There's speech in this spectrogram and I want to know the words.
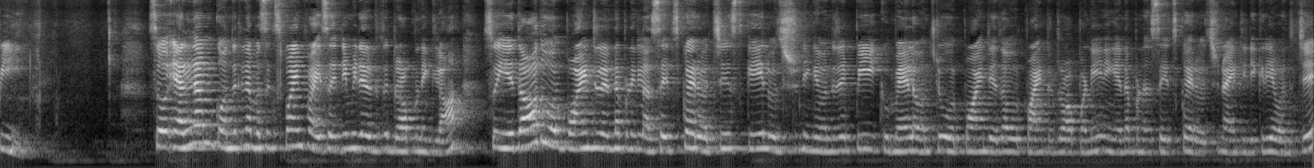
P. So எல்எம்க்கு வந்துட்டு நம்ம சிக்ஸ் பாயிண்ட் ஃபைவ் சென்டிமீட்டர் எடுத்து ட்ரா பண்ணிக்கலாம். ஸோ ஏதாவது ஒரு பாயிண்ட்டில் என்ன பண்ணிக்கலாம்? செட் ஸ்கொயர் வச்சு ஸ்கேல் வச்சுட்டு நீங்கள் வந்துட்டு பிக்கு மேலே வந்துட்டு ஒரு பாயிண்ட் ஏதாவது ஒரு பாயிண்ட் ட்ரா பண்ணி நீங்கள் என்ன பண்ண செட் ஸ்கொயர் வச்சு நைன்டி டிகிரியை வந்துட்டு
